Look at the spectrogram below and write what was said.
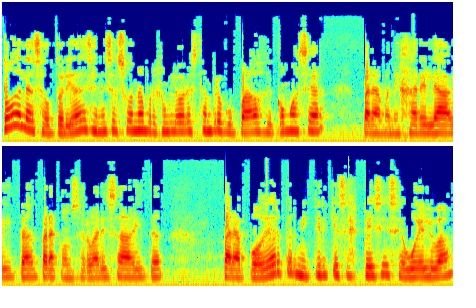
todas las autoridades en esa zona, por ejemplo, ahora están preocupados de cómo hacer para manejar el hábitat, para conservar ese hábitat, para poder permitir que esa especie se vuelva,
